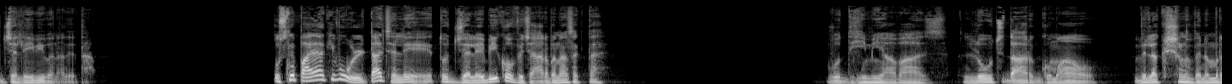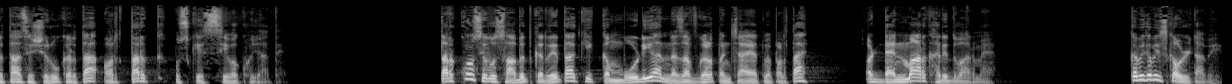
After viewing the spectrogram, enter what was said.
जलेबी बना देता। उसने पाया कि वो उल्टा चले तो जलेबी को विचार बना सकता है। वो धीमी आवाज़, लोचदार घुमाव, विलक्षण विनम्रता से शुरू करता और तर्क उसके सेवक हो जाते। तर्कों से वो साबित कर देता कि कंबोडिया नजफगढ़ पंचायत में पड़ता है और डेनमार्क हरिद्वार में है। कभी कभी इसका उल्टा भी।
